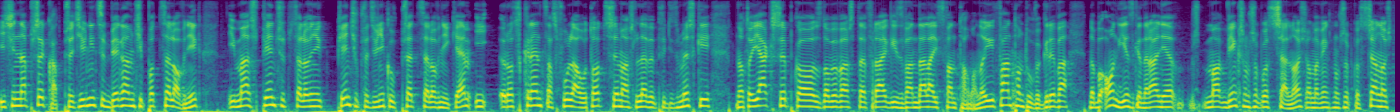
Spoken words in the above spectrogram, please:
jeśli na przykład przeciwnicy biegają ci pod celownik i masz pięciu, celownik, pięciu przeciwników przed celownikiem i rozkręcasz full auto, trzymasz lewy przycisk myszki, no to jak szybko zdobywasz te fragi z Vandala i z Fantoma. No i Phantom tu wygrywa, no bo on jest generalnie, ma większą szybkostrzelność, on ma większą szybkostrzelność,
